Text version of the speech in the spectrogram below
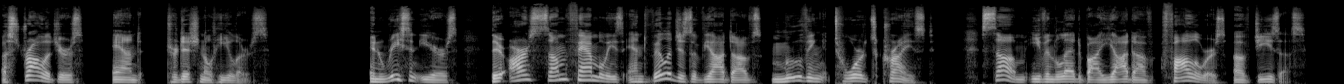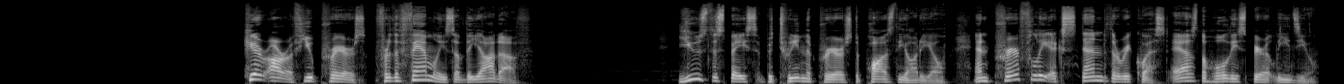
astrologers, and traditional healers. In recent years, there are some families and villages of Yadavs moving towards Christ, some even led by Yadav followers of Jesus. Here are a few prayers for the families of the Yadav. Use the space between the prayers to pause the audio and prayerfully extend the request as the Holy Spirit leads you.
